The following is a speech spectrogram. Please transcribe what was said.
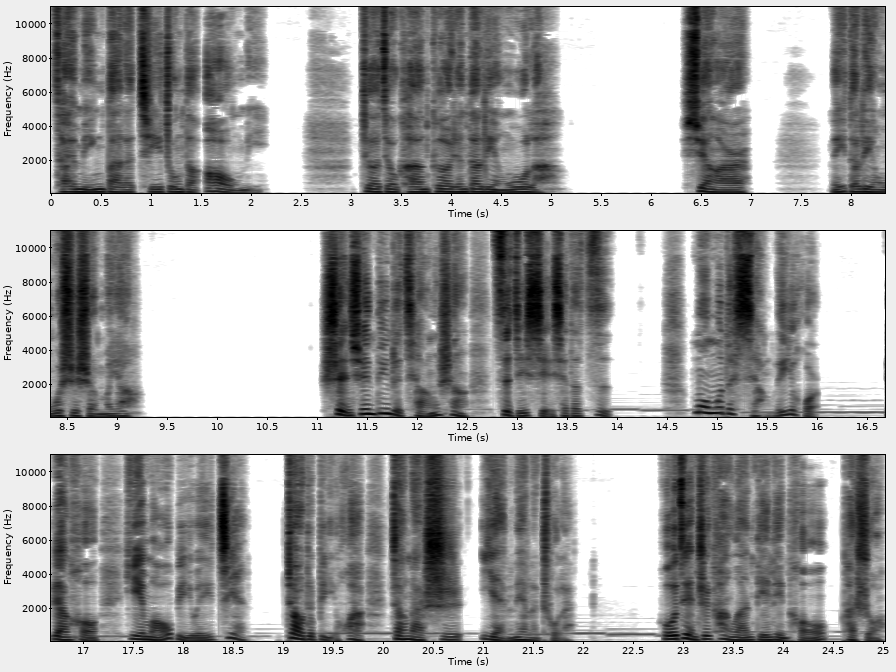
才明白了其中的奥秘。这就看个人的领悟了。炫儿，你的领悟是什么呀？沈轩盯着墙上自己写下的字，默默的想了一会儿，然后以毛笔为鉴。照着笔画将那诗演练了出来。胡建之看完，点点头。他说：“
